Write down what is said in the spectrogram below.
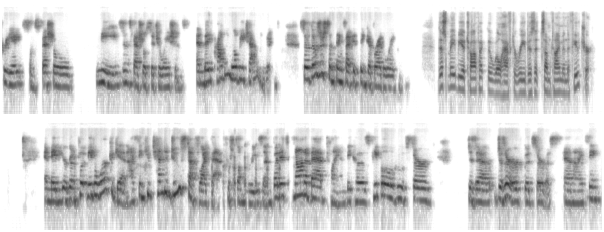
create some special needs and special situations, and they probably will be challenging. So, those are some things I could think of right away. This may be a topic that we'll have to revisit sometime in the future and maybe you're going to put me to work again. I think you tend to do stuff like that for some reason, but it's not a bad plan because people who've served deserve, deserve good service. And I think,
